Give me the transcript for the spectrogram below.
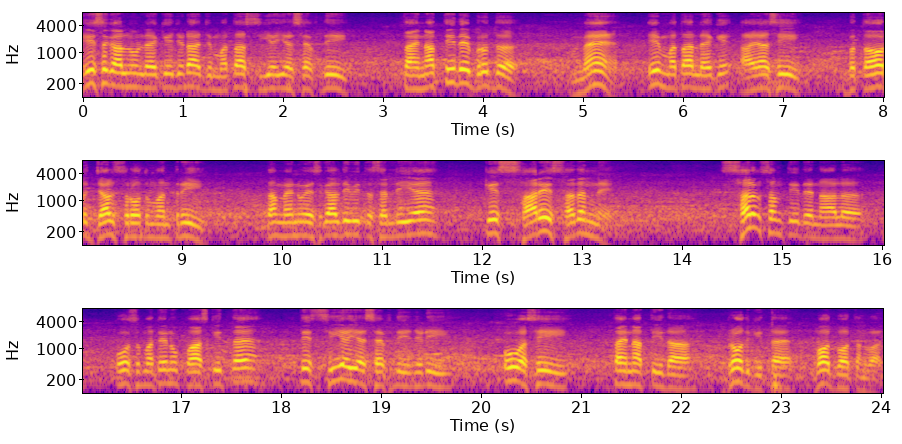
ਇਸ ਗੱਲ ਨੂੰ ਲੈ ਕੇ ਜਿਹੜਾ ਅੱਜ ਮਤਾ ਸੀਆਈਐਸਐਫ ਦੀ ਤਾਇਨਾਤੀ ਦੇ ਵਿਰੁੱਧ ਮੈਂ ਇਹ ਮਤਾ ਲੈ ਕੇ ਆਇਆ ਸੀ ਬਤੌਰ ਜਲ ਸਰੋਤ ਮੰਤਰੀ। ਤਾਂ ਮੈਨੂੰ ਇਸ ਗੱਲ ਦੀ ਵੀ ਤਸੱਲੀ ਹੈ ਕਿ ਸਾਰੇ ਸਦਨ ਨੇ ਸਰਬਸੰਮਤੀ ਦੇ ਨਾਲ ਉਸ ਮਤੇ ਨੂੰ ਪਾਸ ਕੀਤਾ ਹੈ ਤੇ ਸੀਆਈਐਸਐਫ ਦੀ ਜਿਹੜੀ ਉਹ ਅਸੀਂ ਤਾਇਨਾਤੀ ਦਾ ਵਿਰੋਧ ਕੀਤਾ ਬਹੁਤ ਬਹੁਤ ਧੰਨਵਾਦ।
